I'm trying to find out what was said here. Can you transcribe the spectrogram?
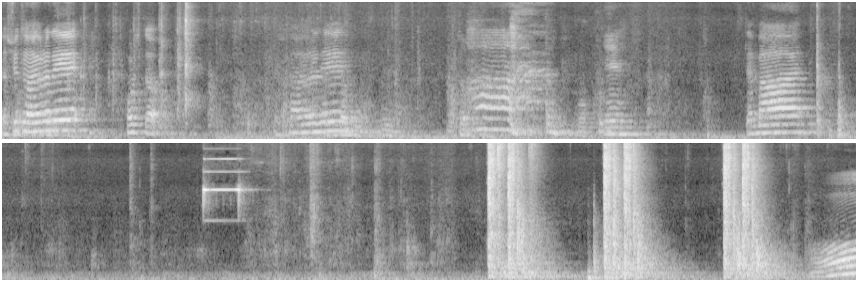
자, shooter are you ready. Holster. Shooter are you ready. 예. Stand by. 오.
